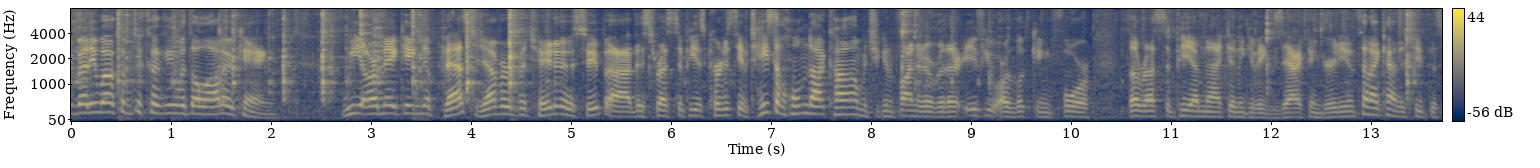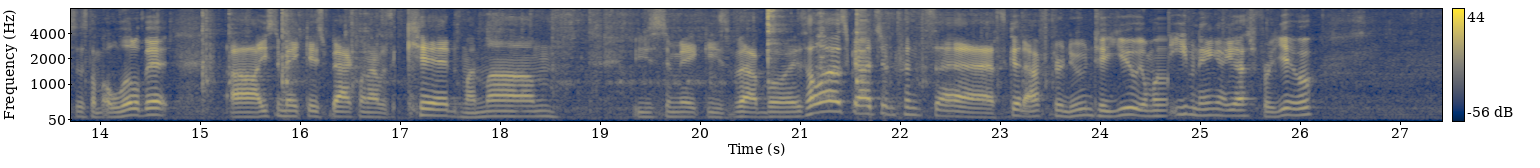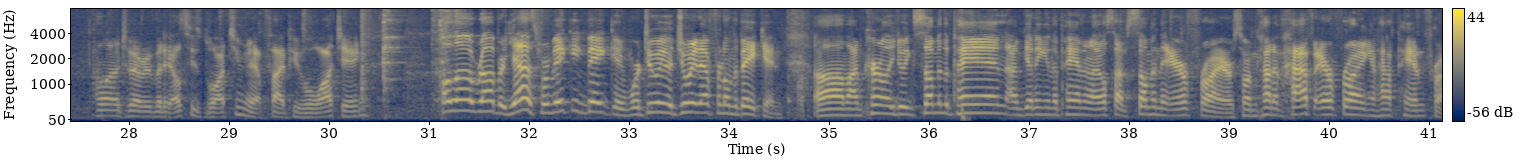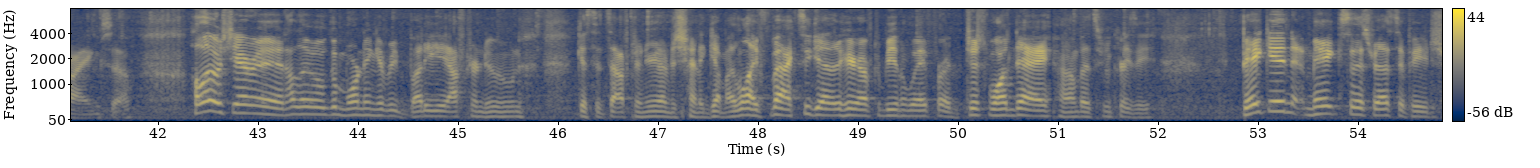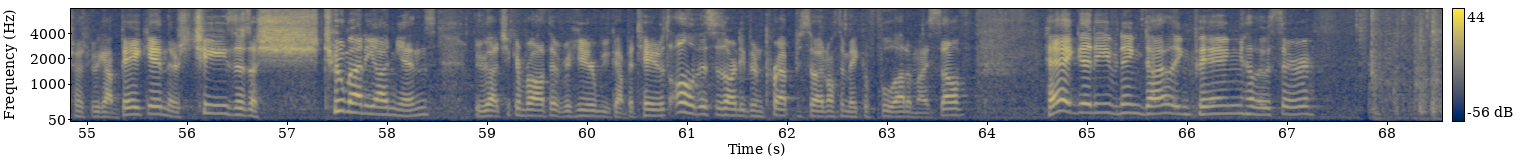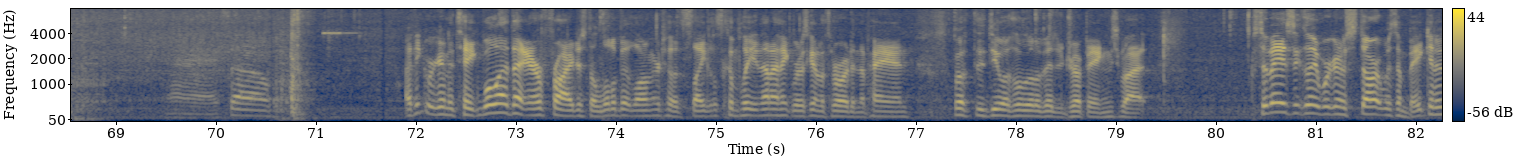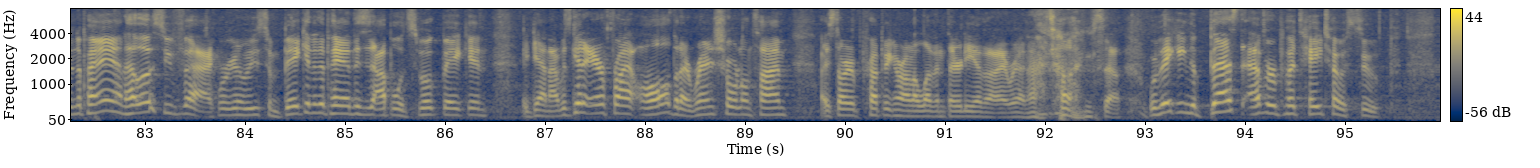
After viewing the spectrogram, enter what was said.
everybody. Welcome to Cooking with the Lotto King. We are making the best ever potato soup. Uh, this recipe is courtesy of tasteofhome.com, which you can find it over there if you are looking for the recipe. I'm not going to give exact ingredients, and I kind of cheat the system a little bit. Uh, I used to make these back when I was a kid. My mom used to make these bad boys. Hello, Scratch and Princess. Good afternoon to you. Almost evening, I guess, for you. Hello to everybody else who's watching. We have five people watching. Hello, Robert. Yes, we're making bacon. We're doing a joint effort on the bacon. Um, I'm currently doing some in the pan. I'm getting in the pan, and I also have some in the air fryer. So I'm kind of half air frying and half pan frying. So, hello, Sharon. Hello. Good morning, everybody. Afternoon. Guess it's afternoon. I'm just trying to get my life back together here after being away for just one day. Um, but it's been crazy. Bacon makes this recipe. Trust me, we got bacon, there's cheese, there's a too many onions. We've got chicken broth over here, we've got potatoes. All of this has already been prepped, so I don't have to make a fool out of myself. Hey, good evening, Dialing Ping. Hello, sir. So I think we're gonna take, we'll let that air fry just a little bit longer till its cycle's complete, and then I think we're just gonna throw it in the pan. We'll have to deal with a little bit of drippings, but so basically, we're going to start with some bacon in the pan. Hello, Sufak. We're going to do some bacon in the pan. This is applewood smoked bacon. Again, I was going to air fry it all, but I ran short on time. I started prepping around 11.30 and then I ran out of time. So we're making the best ever potato soup.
